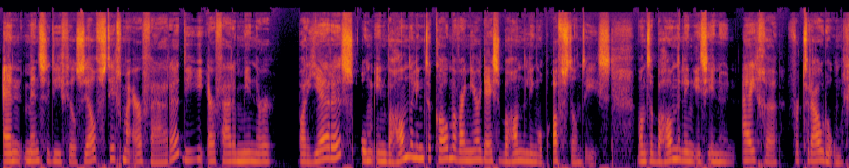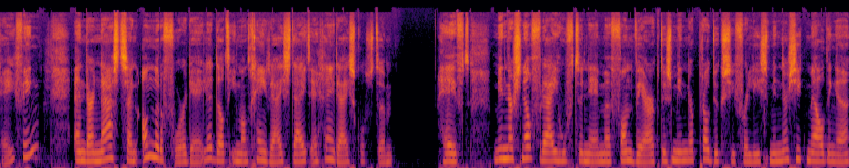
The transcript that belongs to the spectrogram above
En mensen die veel zelfstigma ervaren, die ervaren minder barrières om in behandeling te komen wanneer deze behandeling op afstand is. Want de behandeling is in hun eigen vertrouwde omgeving. En daarnaast zijn andere voordelen dat iemand geen reistijd en geen reiskosten heeft, minder snel vrij hoeft te nemen van werk, dus minder productieverlies, minder ziekmeldingen.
